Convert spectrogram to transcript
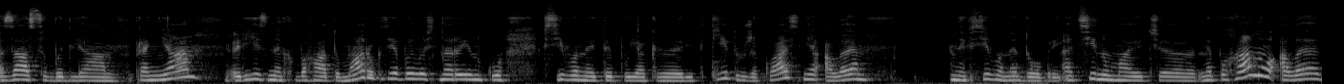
засоби для прання. Різних багато марок з'явилось на ринку. Всі вони, типу, як е, рідкі, дуже класні, але. Не всі вони добрі. А ціну мають е, непогану, але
